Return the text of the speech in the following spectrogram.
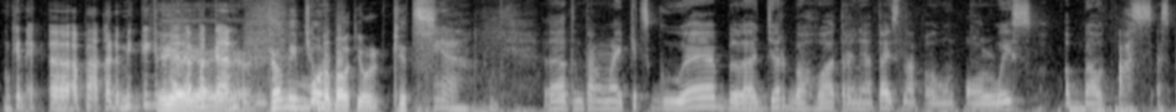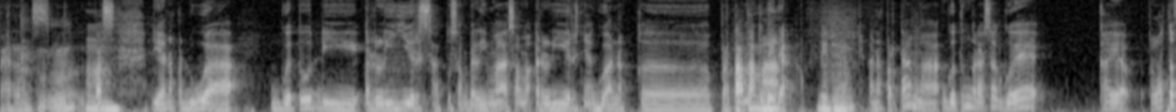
mungkin ek- eh, apa akademik kayak kita Iya, nggak iya, dapat iya, kan iya. Tell me more about your kids. Iya. Eh, tentang my kids gue belajar bahwa ternyata it's not al- always about us as parents gitu. Pas di anak kedua gue tuh di early years 1 sampai 5 sama early yearsnya gue anak ke pertama, tuh Pertama, beda. beda. Anak pertama gue tuh ngerasa gue kayak a lot of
